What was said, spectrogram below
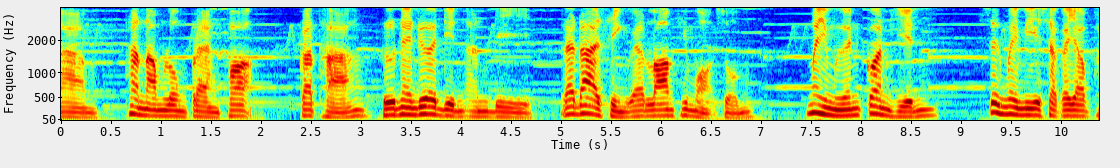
งาม ถ้านำลงแปลงเพาะ กระถางหรือในเนื้อดินอันดี และได้สิ่งแวดล้อมที่เหมาะสม ไม่เหมือนก้อนหิน ซึ่งไม่มีศักยภ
